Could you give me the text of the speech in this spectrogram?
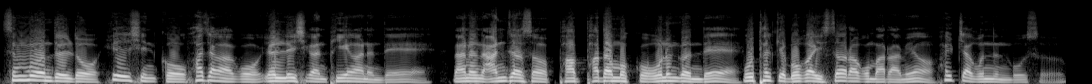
승무원들도 힐 신고 화장하고 14시간 비행하는데 나는 앉아서 밥 받아먹고 오는 건데 못할 게 뭐가 있어? 라고 말하며 활짝 웃는 모습.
